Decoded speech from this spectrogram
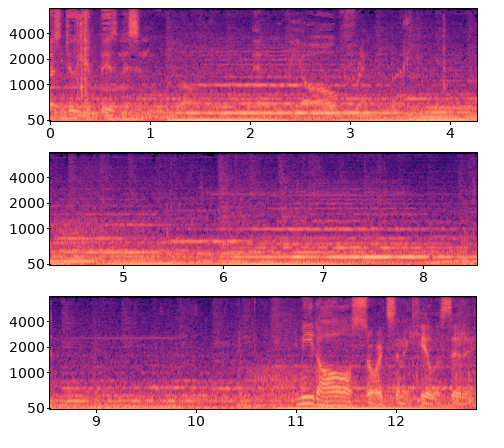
Just do your business and move along. Then we'll be all friendly, right? Meet all sorts in Aquila City.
